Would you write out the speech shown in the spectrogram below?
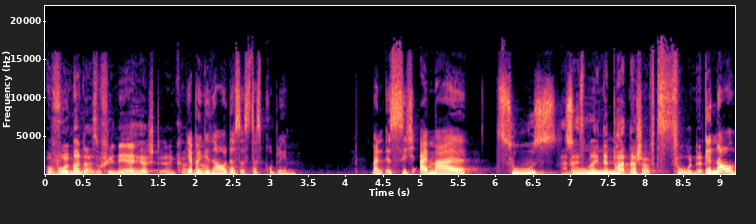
obwohl man da so viel Nähe herstellen kann. Ja, aber ne? genau das ist das Problem. Man ist sich einmal zu. Ja, zu da ist man in der Partnerschaftszone. Genau,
